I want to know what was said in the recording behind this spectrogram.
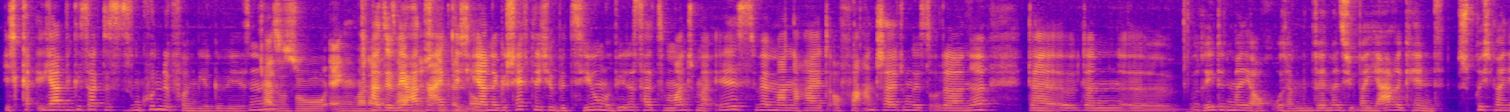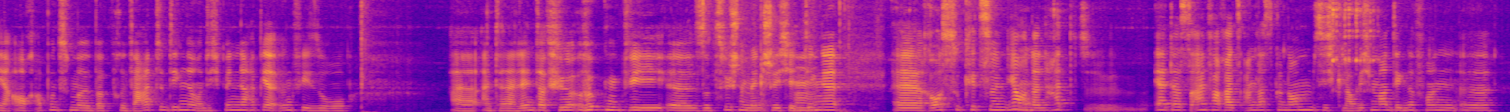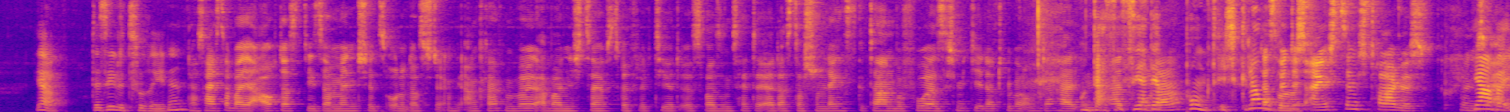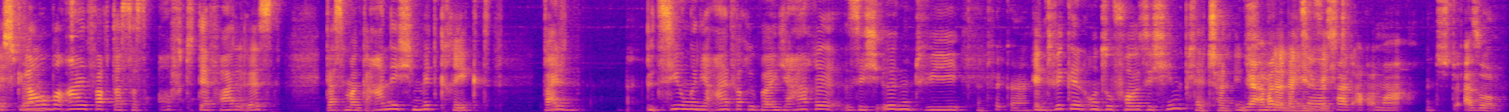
Ich, ja, wie gesagt, das ist ein Kunde von mir gewesen. Also so eng war das Also wir hatten eigentlich eher eine geschäftliche Beziehung und wie das halt so manchmal ist, wenn man halt auf Veranstaltungen ist oder ne, da, äh, dann äh, redet man ja auch, oder wenn man sich über Jahre kennt, spricht man ja auch ab und zu mal über private Dinge und ich bin, habe ja irgendwie so äh, ein Talent dafür, irgendwie äh, so zwischenmenschliche Dinge äh, rauszukitzeln. Ja, und dann hat äh, er das einfach als Anlass genommen, sich, glaube ich, mal Dinge von äh, ja, der Seele zu reden. Das heißt aber ja auch, dass dieser Mensch jetzt, ohne dass ich den irgendwie angreifen will, aber nicht selbst reflektiert ist, weil sonst hätte er das doch schon längst getan, bevor er sich mit dir darüber unterhalten Und das hat, ist ja oder? der Punkt. Ich glaube. Das finde ich eigentlich ziemlich tragisch. ja, aber ehrlich ich bin. glaube einfach, dass das oft der Fall ist, dass man gar nicht mitkriegt, weil Beziehungen ja einfach über Jahre sich irgendwie Entwickeln. entwickeln und so vor sich hin plätschern in Ja, aber eine vielerlei Beziehung Hinsicht. ist halt auch immer, also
